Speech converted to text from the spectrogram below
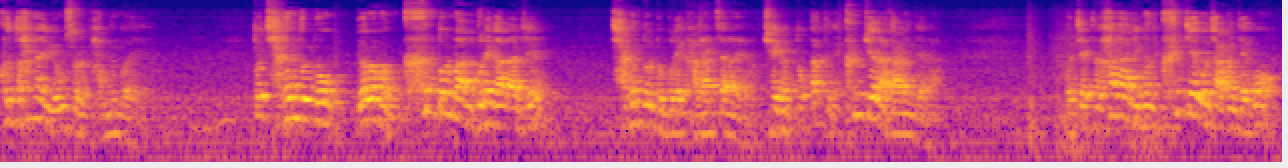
그것도 하나의 용서를 받는 거예요. 또 작은 돌도 여러분 큰 돌만 물에 가라지 작은 돌도 물에 가랐잖아요. 죄는 똑같은 게 큰 죄나 작은 죄나. 어쨌든 하나님은 큰 죄고 작은 죄고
